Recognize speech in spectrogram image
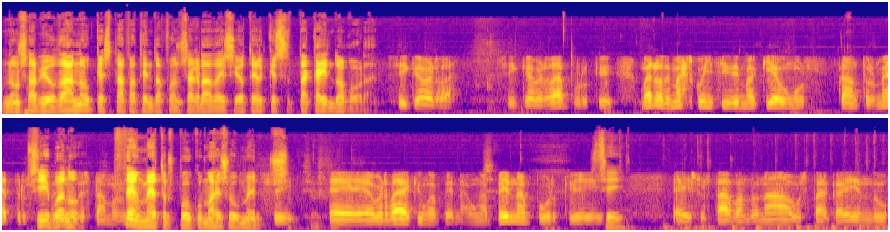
Non sabe o dano que está facendo a Fonsagrada ese hotel que se está caindo agora. Sí que é verdad. Sí que é verdad porque, bueno, ademais coincideme aquí a uns cantos metros sí, bueno, estamos 100 metros pouco máis ou menos sí. eh, a verdade é que unha pena unha pena porque sí. eh, iso está abandonado, está caendo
